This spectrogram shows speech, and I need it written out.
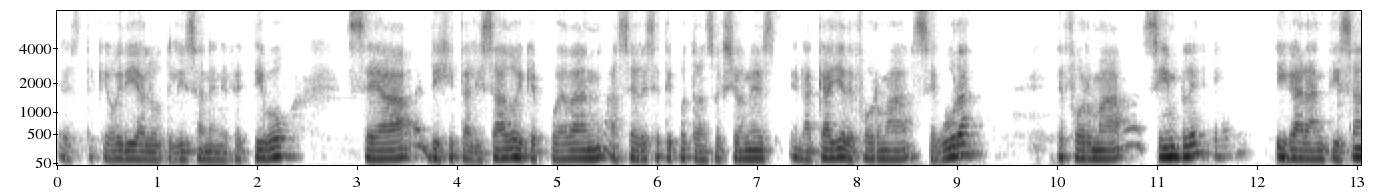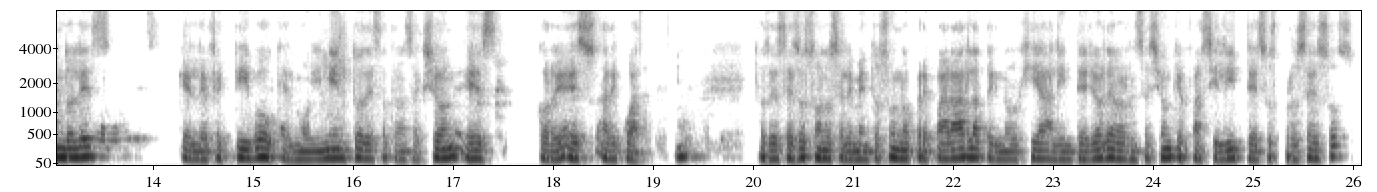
este, que hoy día lo utilizan en efectivo sea digitalizado y que puedan hacer ese tipo de transacciones en la calle de forma segura, de forma simple y garantizándoles que el efectivo, que el movimiento de esa transacción es, es adecuado. Entonces, esos son los elementos. Uno, preparar la tecnología al interior de la organización que facilite esos procesos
